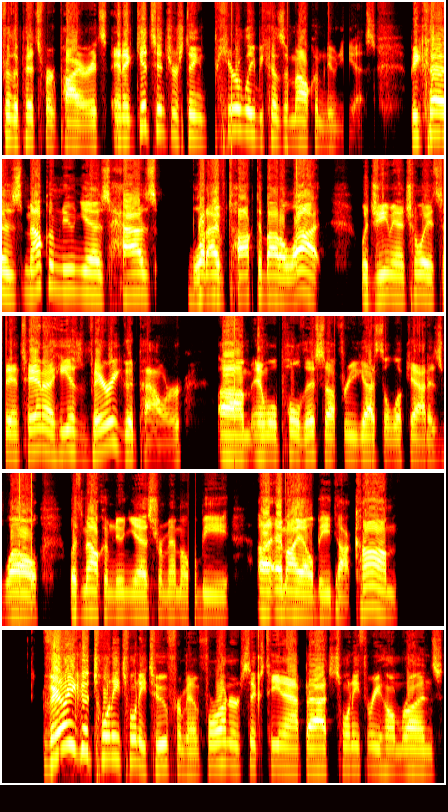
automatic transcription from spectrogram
for the Pittsburgh Pirates. And it gets interesting purely because of Malcolm Nunez, because Malcolm Nunez has what I've talked about a lot with Ji-Man Choi and Santana. He has very good power. Um, and we'll pull this up for you guys to look at as well with Malcolm Nunez from MLB, uh, MILB.com. Very good 2022 from him 416 at bats, 23 home runs,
